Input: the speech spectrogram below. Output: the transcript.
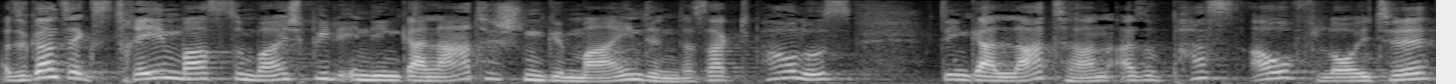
Also ganz extrem war es zum Beispiel in den galatischen Gemeinden. Da sagt Paulus den Galatern, also passt auf Leute,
